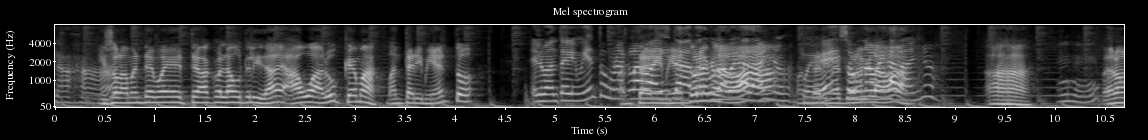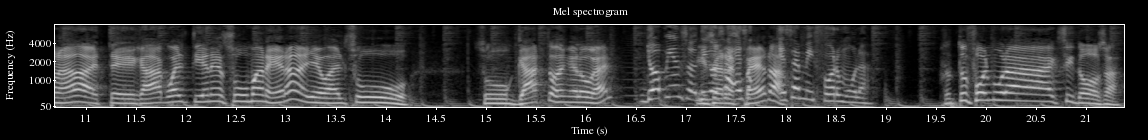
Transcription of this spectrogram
Ajá. Y solamente pues, te vas con las utilidades. Agua, luz, ¿qué más? Mantenimiento. El mantenimiento es una clavadita, Mantenimiento, pero una vez al año. Pues Mantenimiento, eso es una una vez al clavada. año. Ajá. Ujú. Pero nada, este, cada cual tiene su manera de llevar su, sus gastos en el hogar. Yo pienso, Y digo, se esa, esa- respeta. esa es mi fórmula. Esa es tu fórmula exitosa.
